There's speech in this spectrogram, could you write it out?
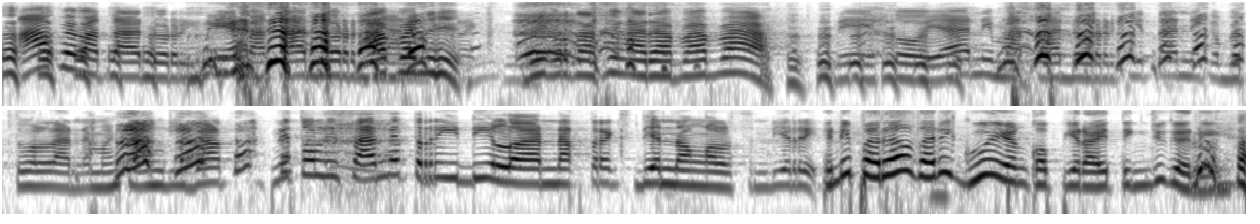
Apa Matador ini Matador Apa nih? Ini kertasnya nggak ada apa-apa. Nih tuh ya, nih Matador kita nih kebetulan emang canggih banget. Ini tulisannya 3D loh anak Trax dia nongol sendiri. ini padahal tadi gue yang copywriting juga nih.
